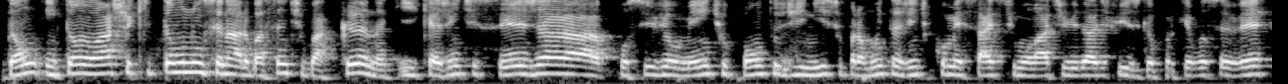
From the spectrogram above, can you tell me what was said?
Então, então eu acho que estamos num cenário bastante bacana e que a gente seja possivelmente o ponto de início para muita gente começar a estimular a atividade física, porque você vê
